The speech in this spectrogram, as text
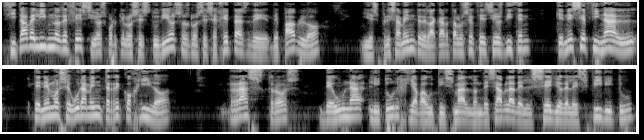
Citaba el himno de Efesios porque los estudiosos, los exegetas de, de Pablo y expresamente de la carta a los Efesios dicen que en ese final tenemos seguramente recogido rastros de una liturgia bautismal donde se habla del sello del Espíritu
